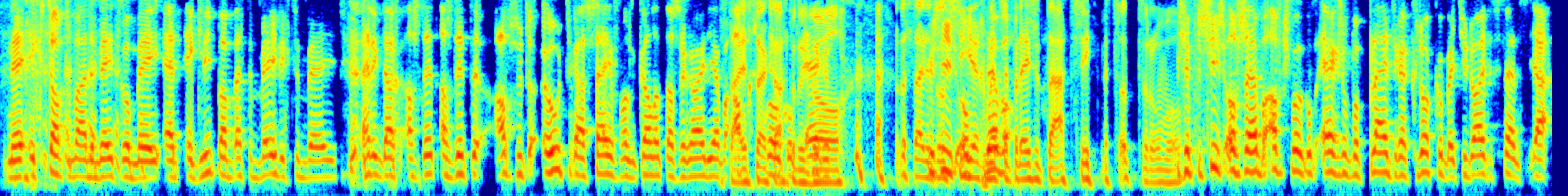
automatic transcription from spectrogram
Nee, ik stapte maar de metro mee en ik liep maar met de menigte mee. En ik dacht, als dit, als dit de absolute ultra's zijn van Galatasaray, die hebben sta je straks afgesproken achter de ergens- goal? Dan sta je dus Precies, of- Ziyech nee, met zijn presentatie, met zo'n trommel. Ja, precies. Of ze hebben afgesproken om ergens op een plein te gaan knokken met United fans. Ja,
